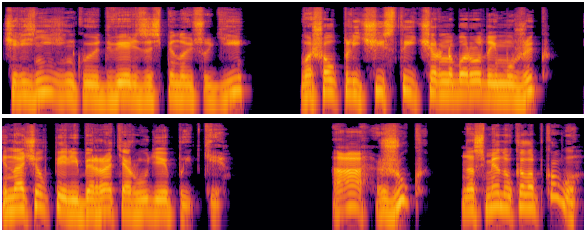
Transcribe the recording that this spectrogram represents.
Через низенькую дверь за спиной судьи вошел плечистый чернобородый мужик и начал перебирать орудие пытки. «А, жук? На смену Колобкову?»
